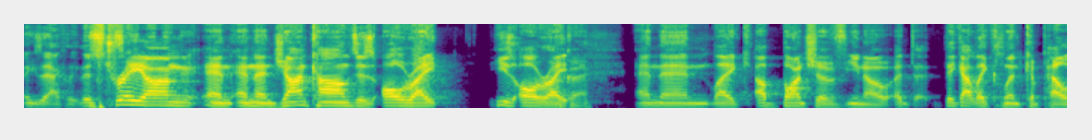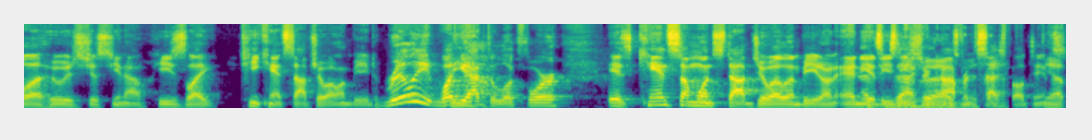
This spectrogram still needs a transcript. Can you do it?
Exactly. There's Trae Young and and then John Collins is all right. He's all right. Okay and then like a bunch of you know uh, they got like Clint Capela who is just you know he's like he can't stop Joel Embiid. Really, what you have to look for is can someone stop Joel Embiid on any That's of these exactly Eastern Conference basketball teams? Yep.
